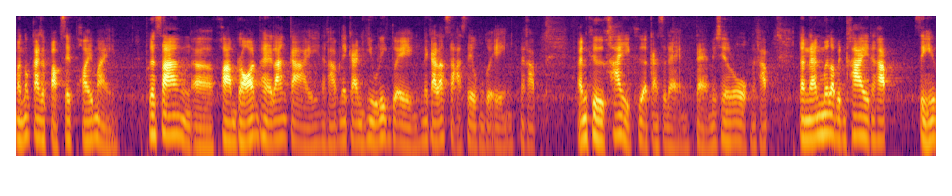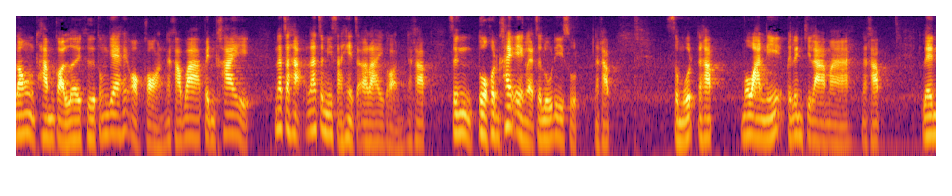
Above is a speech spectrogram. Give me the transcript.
มันต้องการจะปรับเซตพอยต์ใหม่ เพื่อสร้างความร้อนภายในร่างกายนะครับในการฮิลลิ่งตัวเอง ในการรักษาเซลล์ของตัวเองนะครับอันคือไข้คืออาการแสดงแต่ไม่ใช่โรคนะครับดังนั้นเมื่อเราเป็นไข้นะครับสิ่งที่ต้องทำก่อนเลยคือต้องแยกให้ออกก่อนนะครับว่าเป็นไข้น่าจะหาน่าจะมีสาเหตุจากอะไรก่อนนะครับซึ่งตัวคนไข้เองแหละจะรู้ดีสุดนะครับสมมุตินะครับเมื่อวานนี้ไปเล่นกีฬามานะครับเล่น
